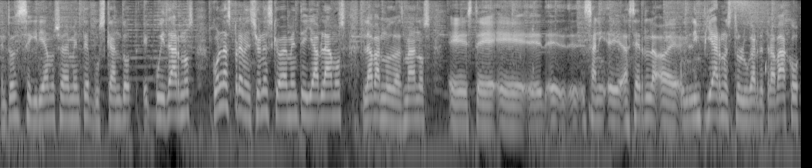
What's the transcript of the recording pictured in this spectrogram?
entonces seguiríamos obviamente buscando cuidarnos con las prevenciones que obviamente ya hablamos, lavarnos las manos, este, eh, hacer eh, limpiar nuestro lugar de trabajo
